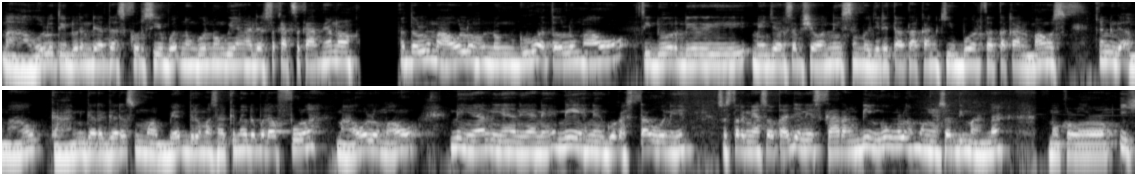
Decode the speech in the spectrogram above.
Mau lu tiduran di atas kursi buat nunggu-nunggu yang ada sekat-sekatnya noh atau lu mau lu nunggu atau lu mau tidur di meja resepsionis sambil jadi tatakan keyboard tatakan mouse? Kan nggak mau kan gara-gara semua bed di rumah sakitnya udah pada full lah. Mau lu mau. Nih ya nih ya nih ya nih. Nih nih gue kasih tahu nih. Suster ngesot aja nih sekarang. Bingung loh mau ngesot di mana. Mau ke lorong. Ih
